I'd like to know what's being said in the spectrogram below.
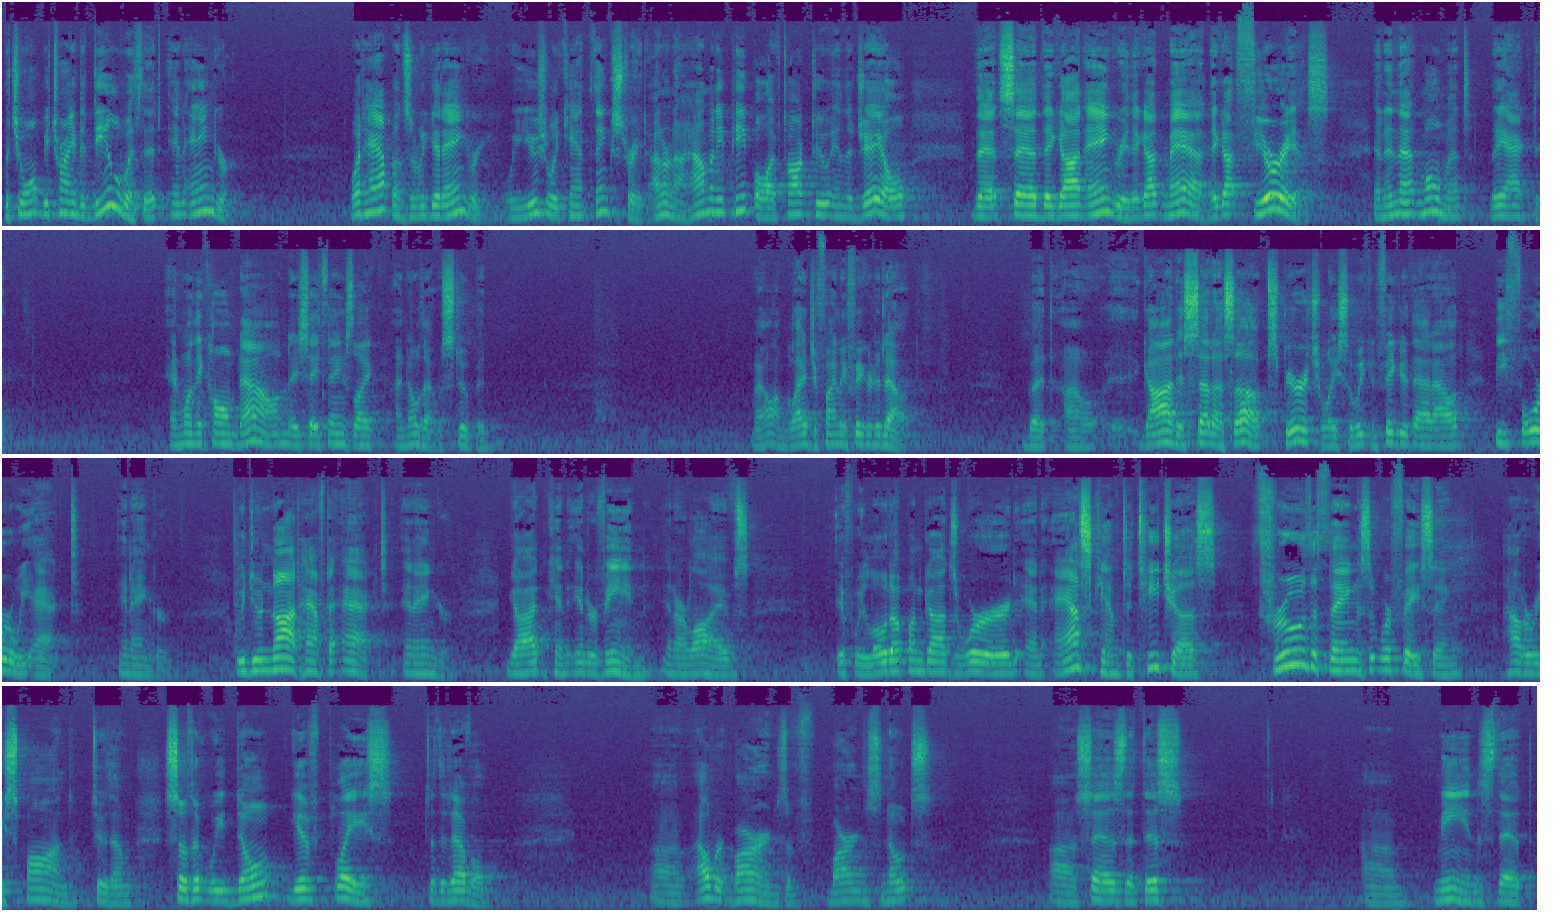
but you won't be trying to deal with it in anger. What happens when we get angry? We usually can't think straight. I don't know how many people I've talked to in the jail that said they got angry, they got mad, they got furious, and in that moment they acted. And when they calm down, they say things like, I know that was stupid. Well, I'm glad you finally figured it out. But uh, God has set us up spiritually so we can figure that out before we act in anger. We do not have to act in anger. God can intervene in our lives if we load up on God's Word and ask Him to teach us through the things that we're facing how to respond to them so that we don't give place to the devil. Uh, Albert Barnes of Barnes Notes uh, says that this uh, means that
